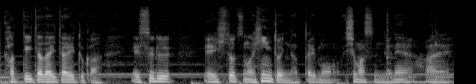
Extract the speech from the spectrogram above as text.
買っていただいたりとかする、えー、一つのヒントになったりもしますんでね。はい、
